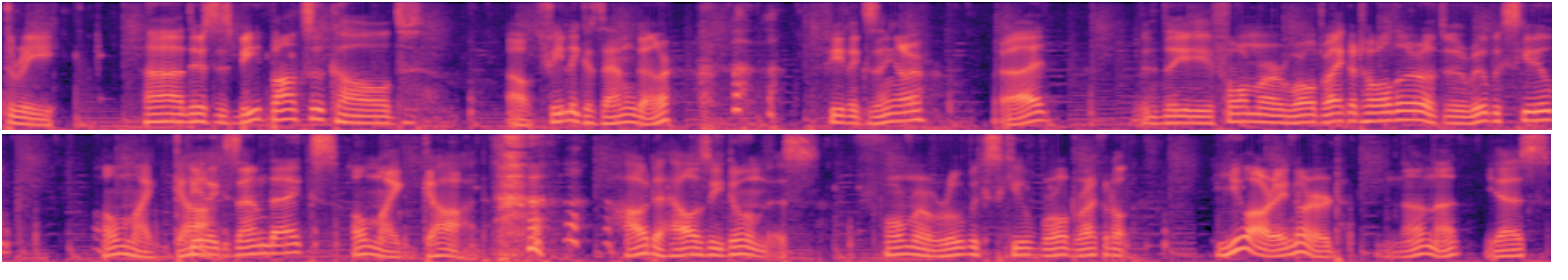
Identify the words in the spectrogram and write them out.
three. Uh, there's this beatboxer called Oh, Felix Zenger. Felix Zinger, right? The former world record holder of the Rubik's Cube, Oh my god. Feliks Zemdegs. Oh my god. How the hell is he doing this? Former Rubik's Cube world record. holder. You are a nerd. No, I'm not. Yes.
